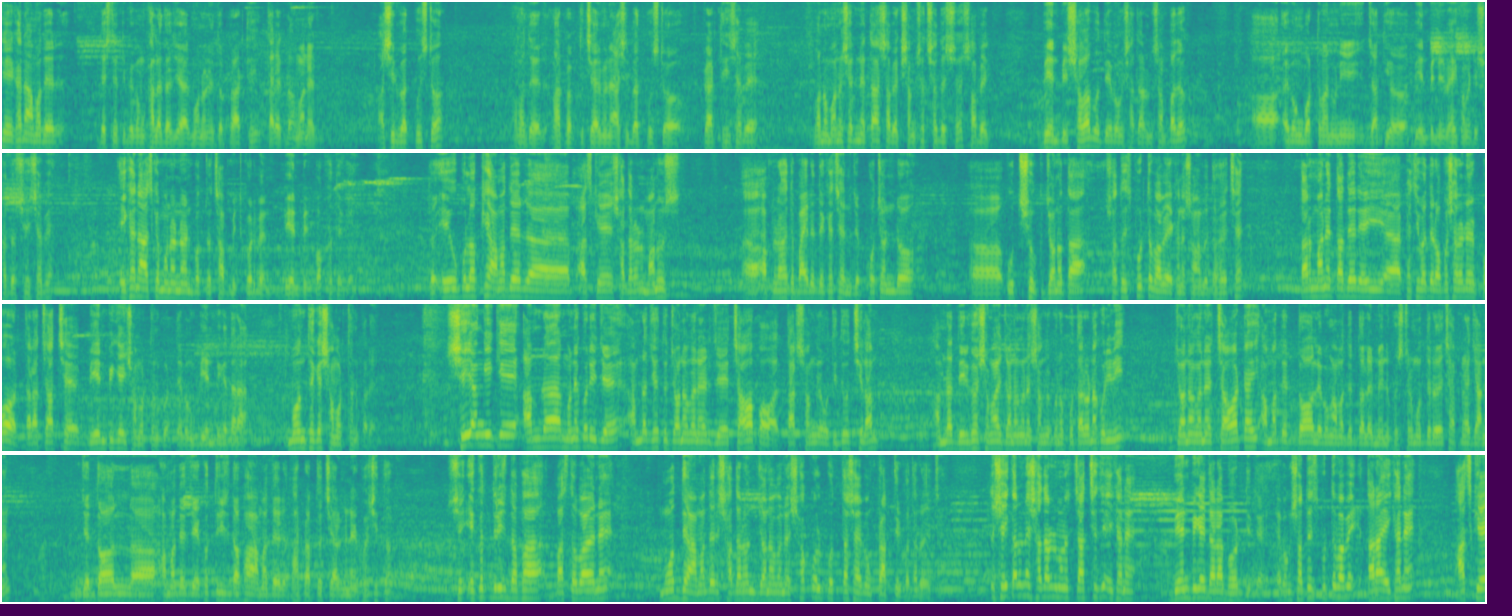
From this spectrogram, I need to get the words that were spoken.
আজকে এখানে আমাদের দেশনেত্রী বেগম খালেদা জিয়ার মনোনীত প্রার্থী তারেক রহমানের আশীর্বাদ পুষ্ট, আমাদের ভারপ্রাপ্ত চেয়ারম্যানের আশীর্বাদ পুষ্ট প্রার্থী হিসাবে, গণমানুষের নেতা, সাবেক সংসদ সদস্য, সাবেক বিএনপির সভাপতি এবং সাধারণ সম্পাদক এবং বর্তমান উনি জাতীয় বিএনপি নির্বাহী কমিটির সদস্য হিসাবে। এখানে আজকে মনোনয়নপত্র সাবমিট করবেন বিএনপির পক্ষ থেকে। তো এই উপলক্ষে আমাদের আজকে সাধারণ মানুষ আপনারা হয়তো বাইরে দেখেছেন যে প্রচণ্ড উৎসুক জনতা স্বতঃস্ফূর্তভাবে এখানে সমাবেত হয়েছে। তার মানে তাদের এই আহ, ফ্যাসিবাদের অপসারণের পর তারা চাচ্ছে বিএনপিকেই সমর্থন করতে এবং বিএনপিকে তারা মন থেকে সমর্থন করে। সেই আঙ্গিকে আমরা মনে করি যে আমরা যেহেতু জনগণের যে চাওয়া পাওয়া তার সঙ্গে অতীতেও ছিলাম। আমরা দীর্ঘ সময় জনগণের সঙ্গে কোনো প্রতারণা করিনি। জনগণের চাওয়াটাই আমাদের দল এবং আমাদের দলের ম্যানিফেস্টোর মধ্যে রয়েছে, আপনারা জানেন। যে দল আমাদের যে একত্রিশ দফা আমাদের ভারপ্রাপ্ত চেয়ারম্যানের ঘোষিত, সে একত্রিশ দফা বাস্তবায়নে মধ্যে আমাদের সাধারণ জনগণের সকল প্রত্যাশা এবং প্রাপ্তির কথা রয়েছে। তো সেই কারণে সাধারণ মানুষ চাচ্ছে যে এখানে বিএনপিকে তারা ভোট দিতে এবং স্বতঃস্ফূর্তভাবে তারা এখানে আজকে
